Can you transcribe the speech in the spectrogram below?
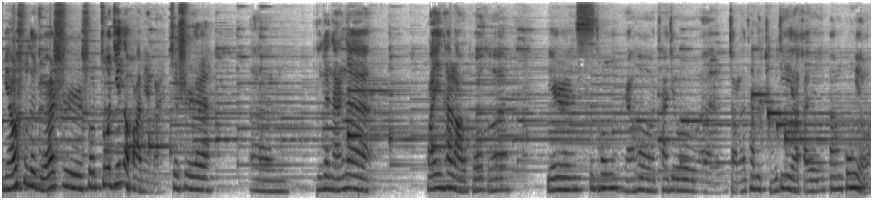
描述的主要是说捉奸的画面吧，就是，嗯，一个男的怀疑他老婆和别人私通，然后他就呃找了他的徒弟还有一帮工友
